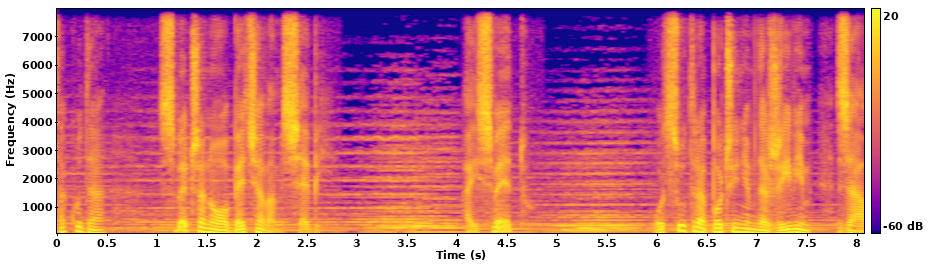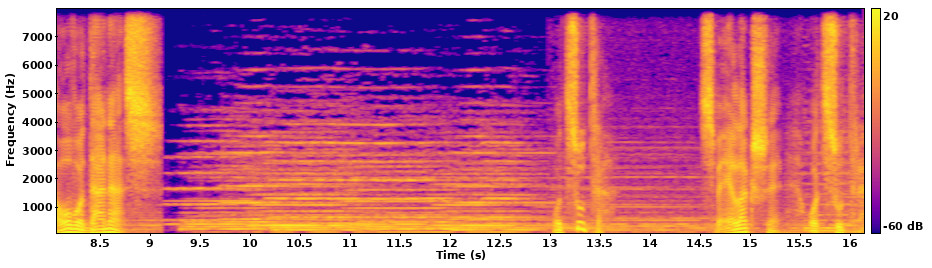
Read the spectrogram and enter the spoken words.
Tako da svečano obećavam sebi, a i svetu. Od sutra počinjem da živim za ovo danas. Od sutra. Sve je lakše od sutra.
